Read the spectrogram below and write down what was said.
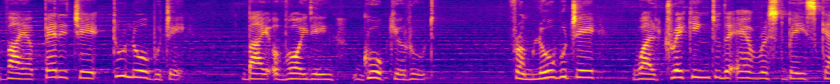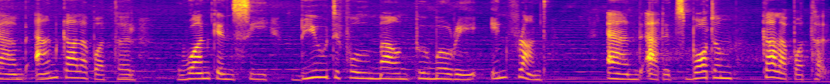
via Pheriche to Lobuche by avoiding Gokyo route. From Lobuche, while trekking to the Everest Base Camp and Kalapathar, one can see beautiful Mount Pumori in front and at its bottom Kalapathar,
